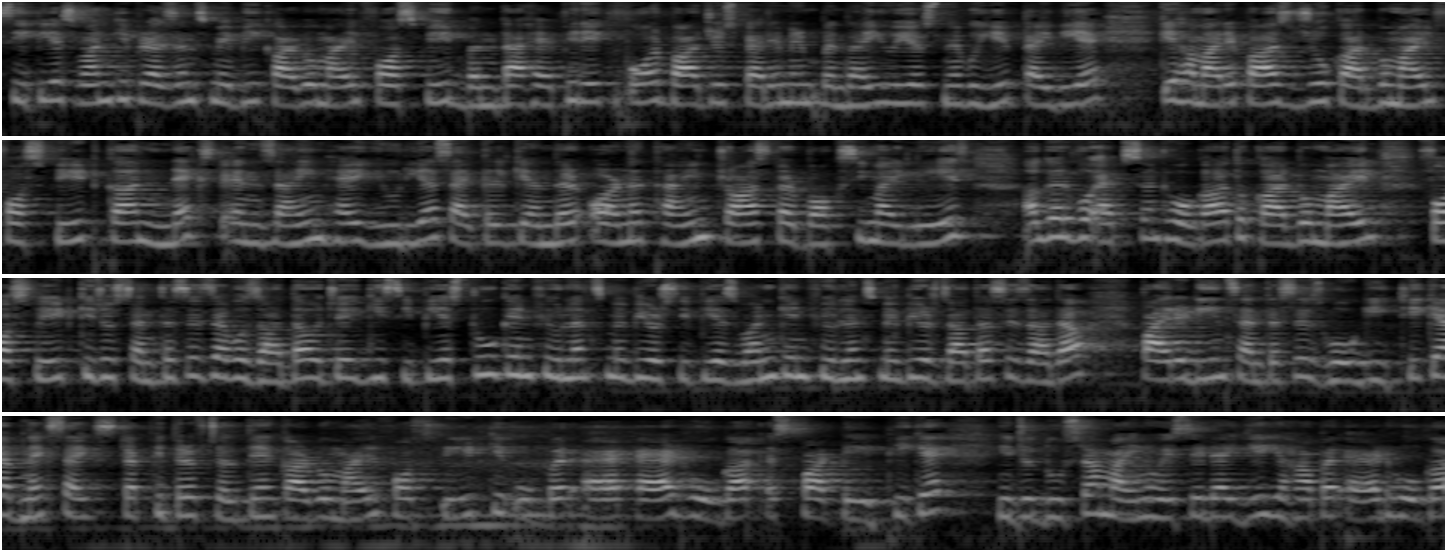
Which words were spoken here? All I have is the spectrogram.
सी पी एस वन की प्रेजेंस में भी कार्बोमाइल फॉस्फेट बनता है। फिर एक और बात जो इस पैरे में बनाई हुई है, उसने वो ये बताई हुई है कि हमारे पास जो कार्बोमाइल फॉस्फेट का नेक्स्ट एंजाइम है यूरिया साइकिल के अंदर ऑर्नाथाइन ट्रांसकार्बोक्सीमाइलेज अगर वो एबसेंट होगा तो कार्बोमाइल फॉस्फेट की जो सेंथेसिस है वो ज़्यादा हो जाएगी। सी पी एस टू के इन्फ्लुएंस में भी और सीपीएस वन के इन्फ्लुएंस में भी और ज़्यादा से ज़्यादा पायरेडीन सेंथेसिस होगी। ठीक है, अब नेक्स्ट स्टेप की तरफ़ चलते हैं। कार्बोमाइल फॉस्फेट के ऊपर एड होगा एस्पार्टेट ठीक है, ये जो दूसरा माइनो एसिड है, ये यहाँ पर एड होगा। होगा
